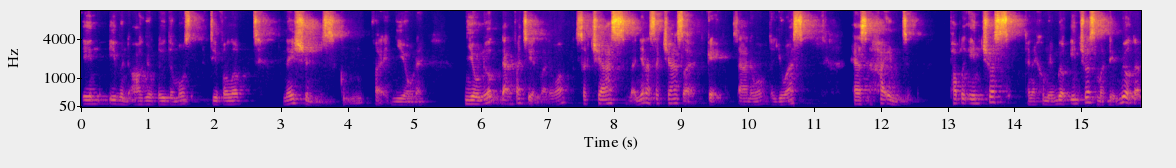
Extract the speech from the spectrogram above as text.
In even arguably the most developed nations cũng phải nhiều này nhiều nước đang phát triển mà đúng không? Such as, nhất là such as là kể ra đúng không? The US has heightened public interest cái này không đếm được interest mà đếm được đó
